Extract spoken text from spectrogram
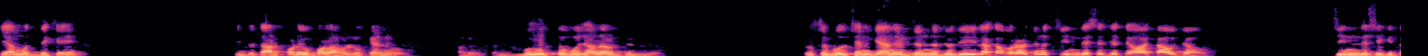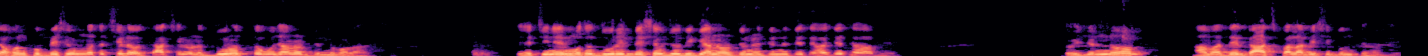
কেয়ামত দেখে। কিন্তু তারপরেও বলা হলো কেন? গুরুত্ব বোঝানোর জন্য। রসুল বলছেন, জ্ঞানের জন্য যদি লেখাপড়ার জন্য চীন দেশে যেতে হয়, তাও যাও। চীন দেশে কি তখন খুব বেশি উন্নত ছিল? তা ছিল না। দূরত্ব বোঝানোর জন্য বলা হচ্ছে যে চীনের মতো দূরের দেশেও যদি জ্ঞান অর্জনের জন্য যেতে হয়, যেতে হবে। ওই জন্য আমাদের গাছপালা বেশি বুনতে হবে।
